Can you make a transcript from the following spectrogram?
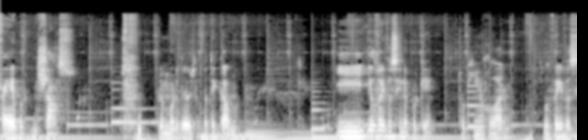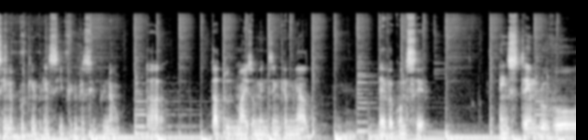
febre, inchaço. Por amor de Deus, dá para ter calma. E, e levei vacina porquê? Estou aqui a enrolar-me. Levei vacina porque, em princípio, em princípio, não. Está tá tudo mais ou menos encaminhado. Deve acontecer. Em setembro vou,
